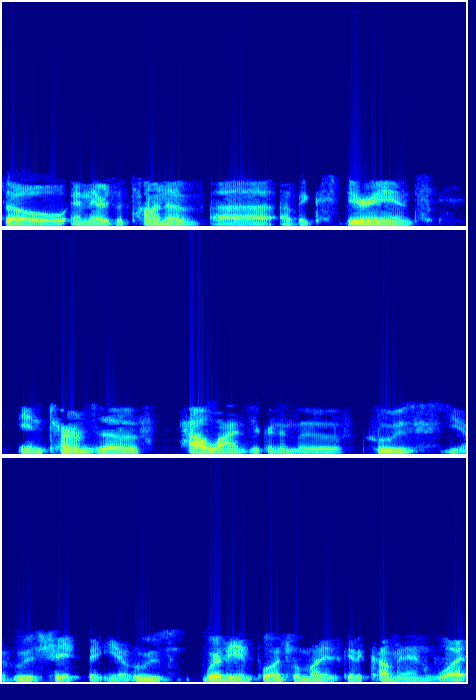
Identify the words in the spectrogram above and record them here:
So and there's a ton of uh of experience in terms of how lines are going to move who's you know who's shaping you know who's where the influential money is going to come in what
